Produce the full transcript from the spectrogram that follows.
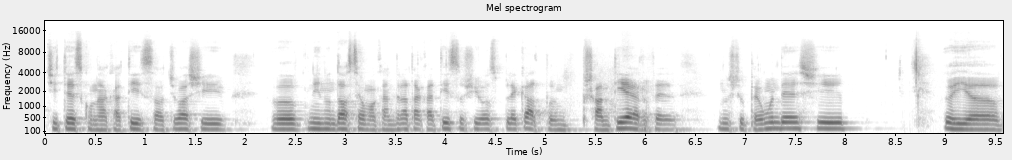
citesc un acatis sau ceva și uh, nici nu-mi dau seama că am terminat acatisul și eu sunt plecat pe șantier, pe nu știu pe unde și îi uh,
